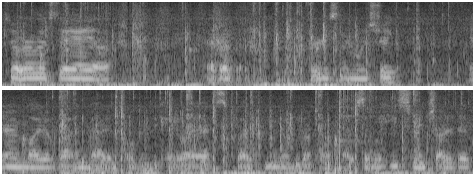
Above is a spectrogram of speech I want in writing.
So earlier today, I uh, had like a 30 something win streak and I might have gotten mad and told him to KYS, but you know we don't talk about it. So he screenshotted it,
